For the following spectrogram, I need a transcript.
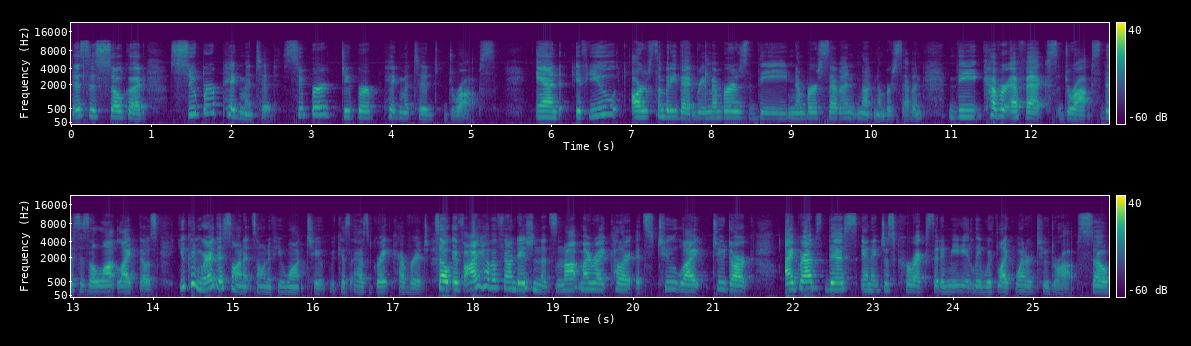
This is so good. Super pigmented super duper pigmented drops and if you are somebody that remembers the number seven, not number seven, the Cover FX drops, this is a lot like those. You can wear this on its own if you want to because it has great coverage. So if I have a foundation that's not my right color, it's too light, too dark, I grabs this and it just corrects it immediately with like one or two drops. So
